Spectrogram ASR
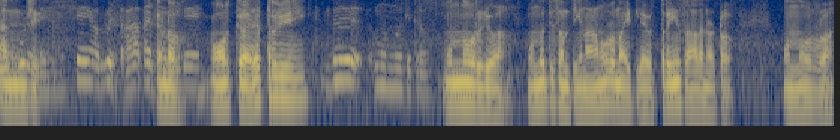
അഞ്ച്. കണ്ടോ? മോൾക്ക് ഇത് എത്ര രൂപയായി? മുന്നൂറ് രൂപ. മുന്നൂറ്റി സംതിങ് നാനൂറൊന്നും ആയിട്ടില്ല. ഇത്രയും സാധനം കേട്ടോ. മുന്നൂറ് രൂപ.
